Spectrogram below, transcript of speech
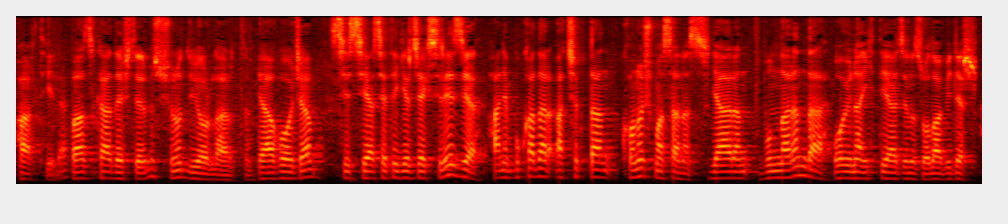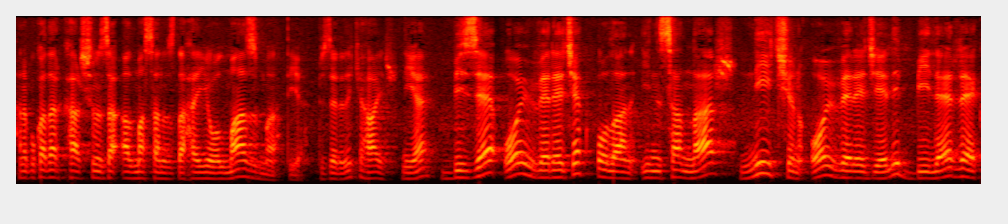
partiyle bazı kardeşlerimiz şunu diyorlardı. Yahu hocam siz siyasete gireceksiniz ya hani bu kadar açıktan konuşmasanız yarın bunların da oyuna ihtiyacınız olabilir. Hani bu kadar karşınıza almasanız daha iyi olmaz mı diye. Biz de dedi ki hayır. Niye? Bize oy verecek olan insanlar niçin oy vereceğini bilerek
